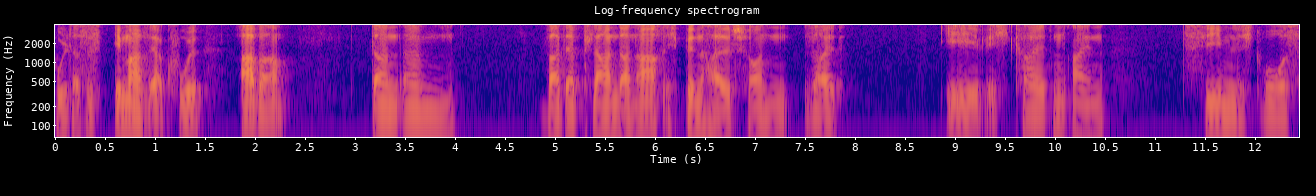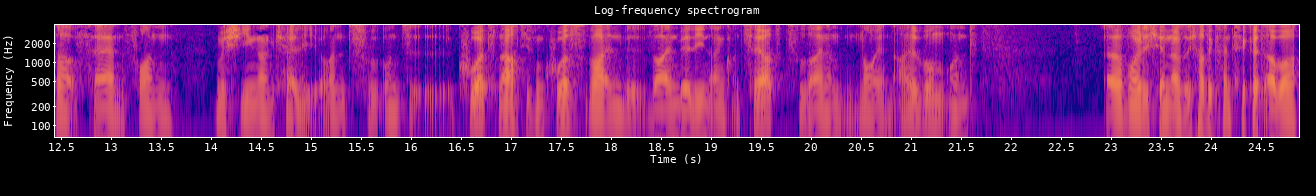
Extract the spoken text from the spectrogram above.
cool. Das ist immer sehr cool, aber dann ähm, war der Plan danach, ich bin halt schon seit Ewigkeiten ein ziemlich großer Fan von Machine Gun Kelly und, und kurz nach diesem Kurs war in, war in Berlin ein Konzert zu seinem neuen Album und äh, wollte ich hin. Also ich hatte kein Ticket, aber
